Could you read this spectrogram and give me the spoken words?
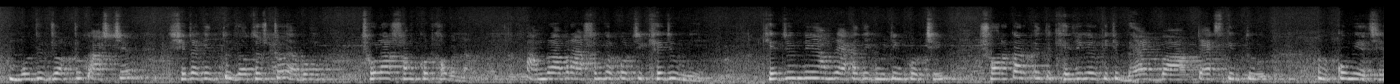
মজুর যতটুকু আসছে, সেটা কিন্তু যথেষ্ট এবং ছোলার সংকট হবে না। আমরা আবার আশঙ্কা করছি খেজুর নিয়ে। খেজুর নিয়ে আমরা একাধিক মিটিং করছি। সরকার কিন্তু খেজুরের কিছু ভ্যাট বা ট্যাক্স কিন্তু কমিয়েছে।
